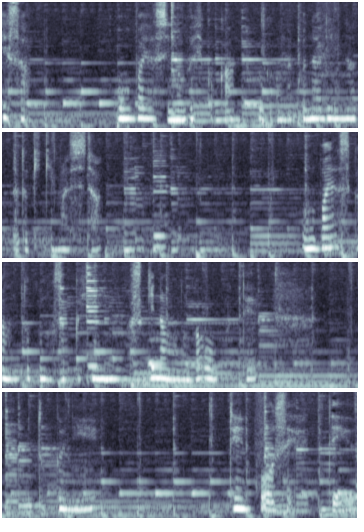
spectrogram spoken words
今朝大林信彦監督がお亡くなりになったと聞きました。大林監督の作品は好きなものが多くて特に転校生っていう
